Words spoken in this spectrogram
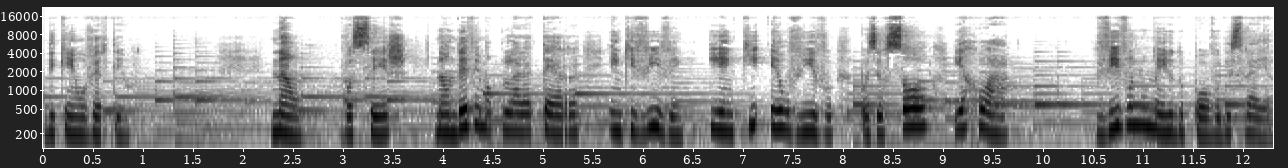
de quem o verteu. Não, vocês não devem macular a terra em que vivem e em que eu vivo, pois eu sou Yahuwah, vivo no meio do povo de Israel.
